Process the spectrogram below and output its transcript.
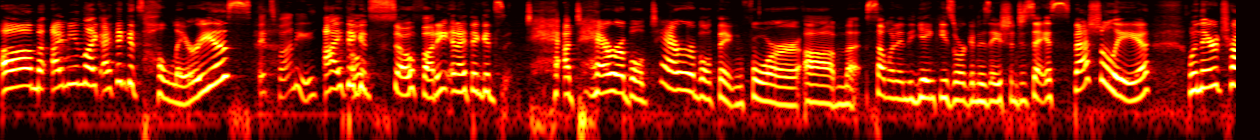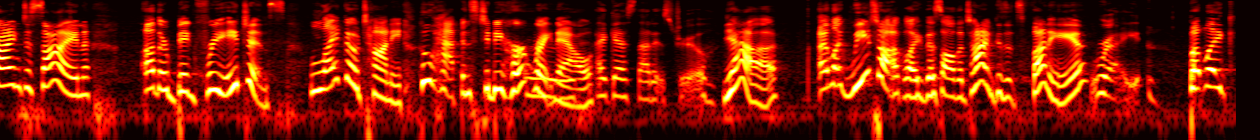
Um, I mean, like I think it's hilarious. It's funny. I think Oh, it's so funny, and I think it's te- a terrible, terrible thing for um, someone in the Yankees organization to say, especially when they're trying to sign other big free agents like Ohtani, who happens to be hurt right mm, now. I guess that is true. Yeah. I like we talk like this all the time because it's funny, Right. but like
